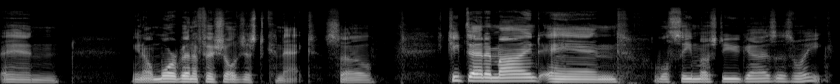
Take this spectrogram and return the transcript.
and you know more beneficial just to connect. So keep that in mind, and we'll see most of you guys this week.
